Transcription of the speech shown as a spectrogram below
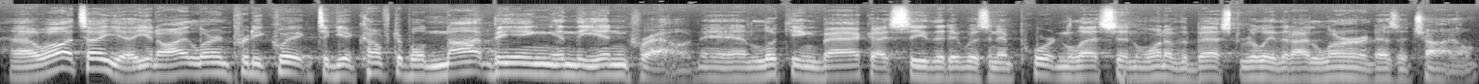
Uh, well, I tell you, you know, I learned pretty quick to get comfortable not being in the in crowd. And looking back, I see that it was an important lesson, one of the best really that I learned as a child.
